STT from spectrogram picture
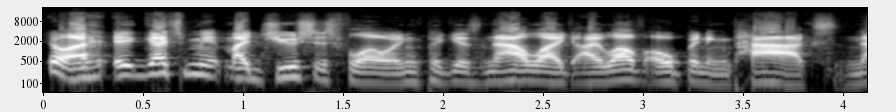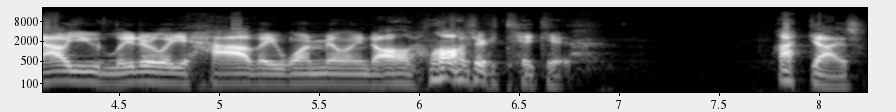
you know, it gets me my juices flowing because now like I love opening packs. Now you literally have a one million dollar lottery ticket. Hi guys.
